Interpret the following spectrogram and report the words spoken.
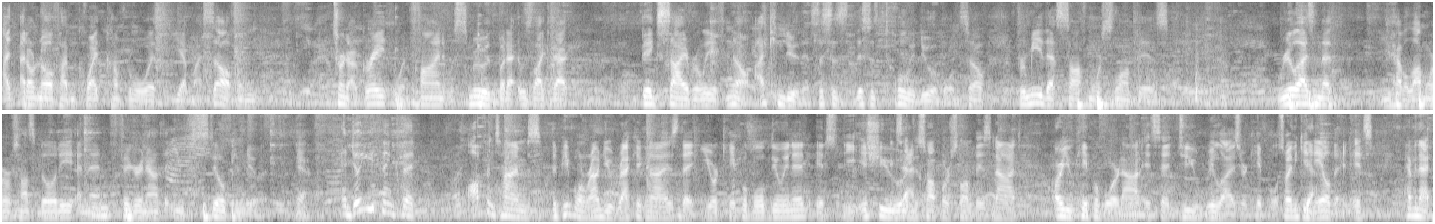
I, I don't know if I'm quite comfortable with yet myself. And it turned out great. It went fine. It was smooth, but it was like that big sigh of relief. No, I can do this. This is this is totally doable. And so for me, that sophomore slump is realizing that you have a lot more responsibility, and then figuring out that you still can do it. Yeah. And don't you think that oftentimes the people around you recognize that you're capable of doing it? It's the issue in Exactly. the sophomore slump is not are you capable or not. It's that do you realize you're capable. So I think you Yeah. nailed it. It's having that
